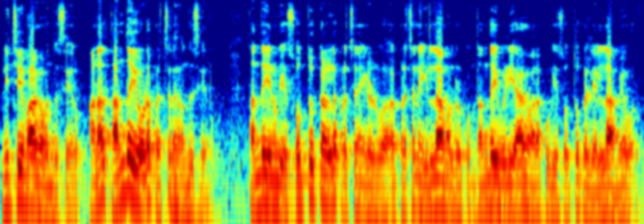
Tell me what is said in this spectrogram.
நிச்சயமாக வந்து சேரும். ஆனால் தந்தையோட பிரச்சனை வந்து சேரும். தந்தையினுடைய சொத்துக்களில் பிரச்சனைகள் வ- பிரச்சனை இல்லாமல் இருக்கும். தந்தை வழியாக வரக்கூடிய சொத்துக்கள் எல்லாமே வரும்.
